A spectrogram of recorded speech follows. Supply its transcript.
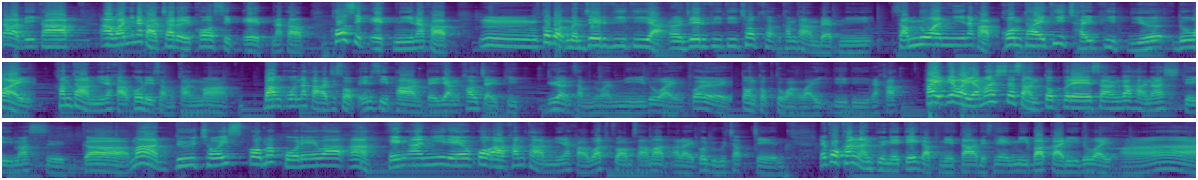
สวัสดีครับอ่าวันนี้นะครับจะเลยข้อ 11 นะครับ ข้อ 11 นี้นะครับ อืม ก็แบบเหมือน JLPT อะเออ JLPT ชอบคำถามแบบนี้ สำนวนนี้นะครับ คนไทยที่ใช้ผิดเยอะด้วยคำถามนี้นะครับก็เลยสำคัญมาก บางคนนะครับอาจจะสอบ NC ผ่านแต่ยังเข้าใจผิด เรื่องสำนวนนี้ด้วย ก็เลยต้องทบทวนไว้ดีๆนะครับはいでは山下さんとプレイさんが話していますがまあ do choice ก็มาこれはอ่ะเฮงอันนี้เดียวก็อ่ะคำถามนี้นะครับวัดความสามารถอะไรก็ดูชัดเจน แล้วก็ข้างหลังคือเนเตกับเนตาですねมีบักกาลีด้วยอ่า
